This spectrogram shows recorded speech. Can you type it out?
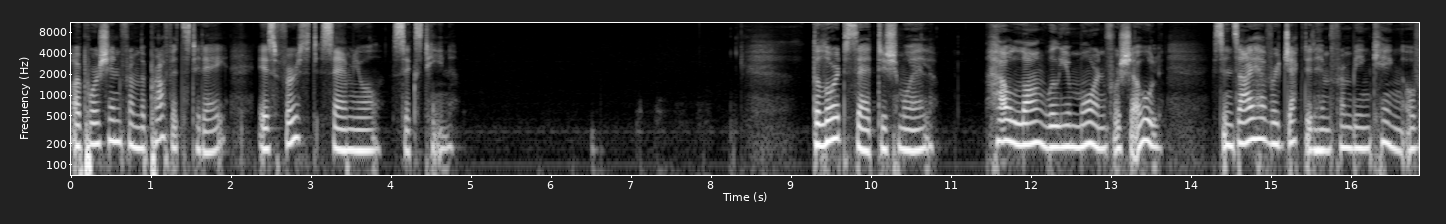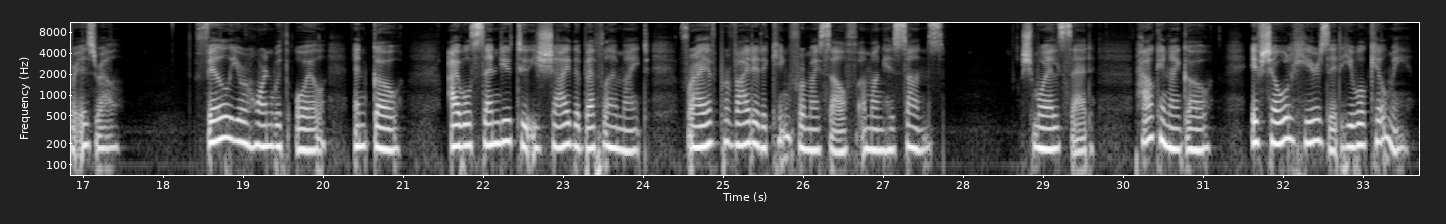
Our portion from the prophets today is 1 Samuel 16. The Lord said to Shmuel, How long will you mourn for Shaul, since I have rejected him from being king over Israel? Fill your horn with oil and go. I will send you to Ishai the Bethlehemite, for I have provided a king for myself among his sons. Shmuel said, How can I go? If Shaul hears it, he will kill me.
